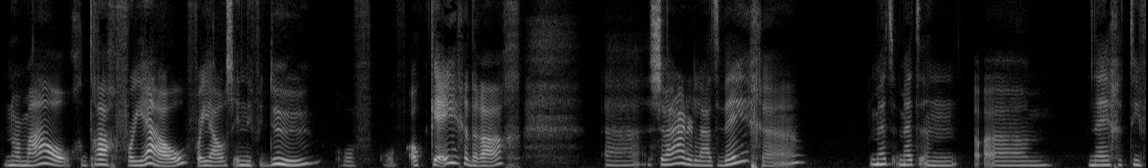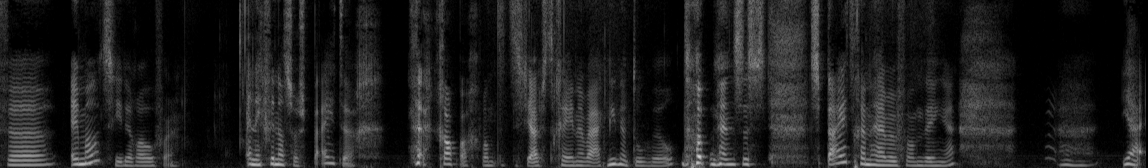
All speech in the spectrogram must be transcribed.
normaal gedrag voor jou, voor jou als individu of, of oké gedrag uh, zwaarder laat wegen met, met een ehm, negatieve emotie erover. En ik vind dat zo spijtig. Grappig, want het is juist degene waar ik niet naartoe wil. Dat mensen spijt gaan hebben van dingen. Uh, ja,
